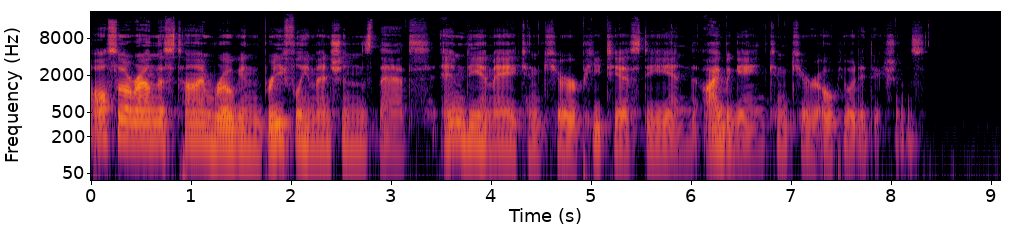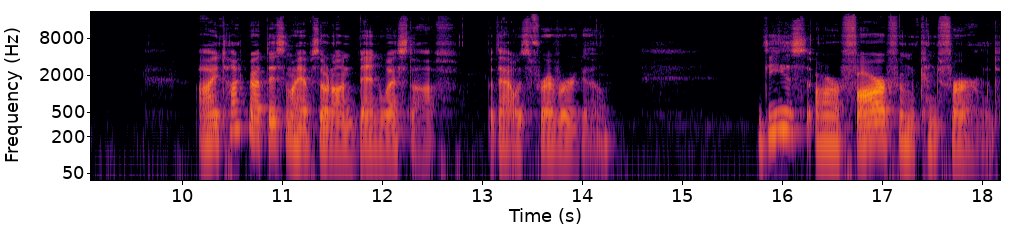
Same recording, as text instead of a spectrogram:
Also, around this time, Rogan briefly mentions that MDMA can cure PTSD and Ibogaine can cure opioid addictions. I talked about this in my episode on Ben Westhoff, but that was forever ago. These are far from confirmed.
